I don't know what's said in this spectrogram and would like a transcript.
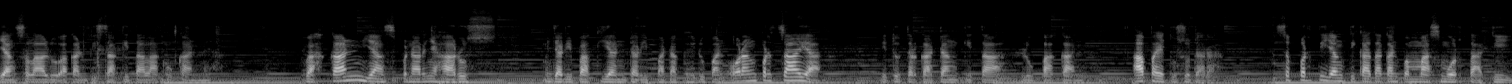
yang selalu akan bisa kita lakukan. Bahkan yang sebenarnya harus menjadi bagian daripada kehidupan orang percaya, itu terkadang kita lupakan. Apa itu saudara? Seperti yang dikatakan pemazmur tadi,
